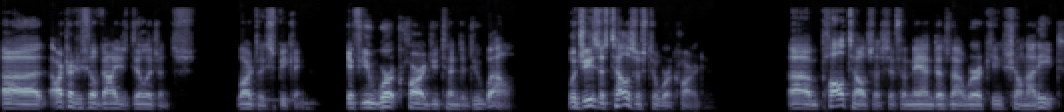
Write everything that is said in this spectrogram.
uh, our country still values diligence, largely speaking if you work hard, you tend to do well. Well, Jesus tells us to work hard. Um, Paul tells us if a man does not work, he shall not eat.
